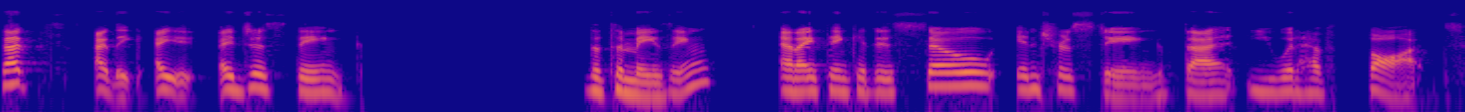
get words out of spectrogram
that's I think I I just think that's amazing. And I think it is so interesting that you would have thought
